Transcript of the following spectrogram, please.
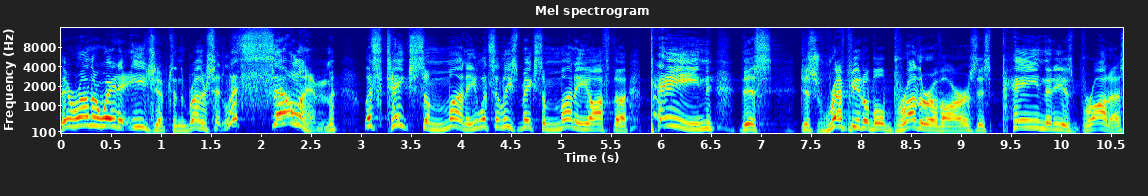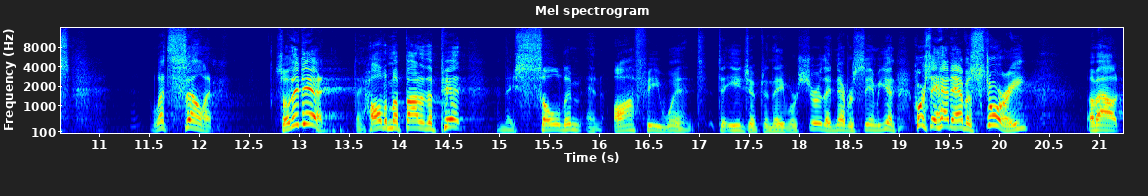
they were on their way to Egypt, and the brother said, Let's sell him. Let's take some money. Let's at least make some money off the pain this disreputable brother of ours, this pain that he has brought us. Let's sell him. So they did. They hauled him up out of the pit and they sold him, and off he went to Egypt, and they were sure they'd never see him again. Of course, they had to have a story about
